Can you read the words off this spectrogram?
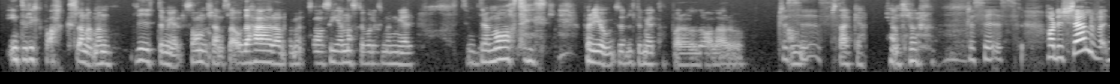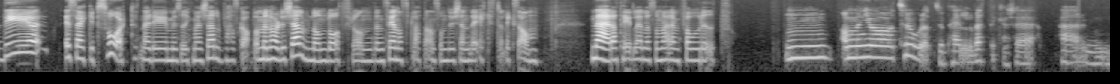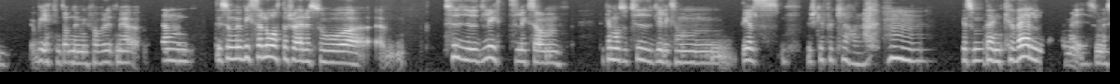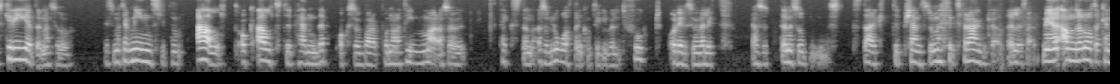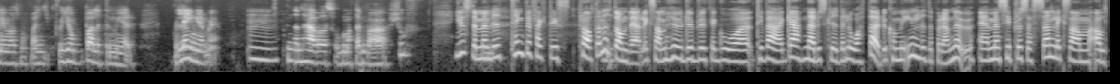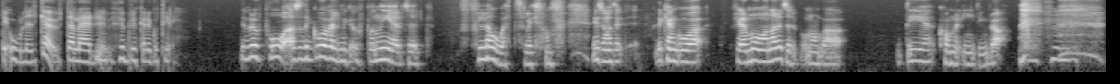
inte ryck på axlarna, men lite mer sån känsla. Och det här albumet som var senast, det var liksom en mer liksom, dramatisk period. Så lite mer toppar och dalar och Precis. starka känslor. Precis. Har du själv, det är säkert svårt när det är musik man själv har skapat, men har du själv någon låt från den senaste plattan som du kände extra liksom nära till eller som är en favorit? Mm, ja, men jag tror att typ Helvete kanske är... mm, Jag vet inte om det är min favorit, men jag, den, det är som med vissa låtar så är det så em, tydligt liksom. Det kan vara så tydligt liksom. Dels, hur ska jag förklara? Det är som den kvällen för mig som jag skrev den. Alltså, det är som att jag minns liksom allt och allt typ hände också bara på några timmar. Alltså, texten, alltså låten kom till väldigt fort och det är liksom väldigt, alltså den är så starkt typ känslomässigt förankrad. Eller så här. Med andra låtar kan det vara som att man får jobba lite mer längre med. Mm. Den här var som att den bara tjoff. Just det, men vi tänkte faktiskt prata lite om det, liksom, hur du brukar gå tillväga när du skriver låtar. Du kommer in lite på det nu. Eh, men ser processen liksom alltid olika ut eller Mm. hur brukar det gå till? Det beror på, alltså det går väldigt mycket upp och ner typ flowet liksom. Det är som att det, det kan gå flera månader typ och man bara det kommer ingenting bra.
